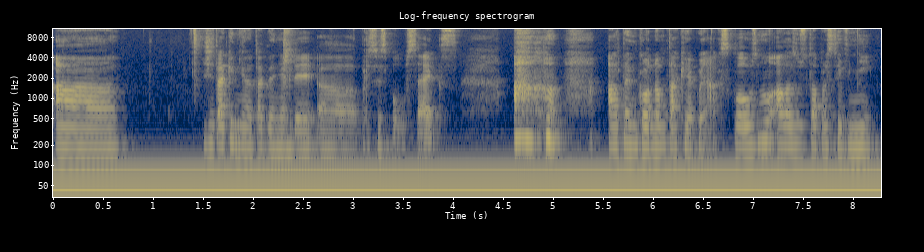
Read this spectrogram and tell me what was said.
A že taky měli takhle někdy uh, prostě spolu sex. A, a ten kondom taky jako nějak sklouznul, ale zůstal prostě v ní.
